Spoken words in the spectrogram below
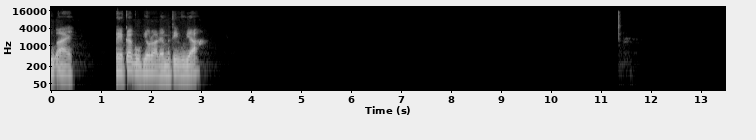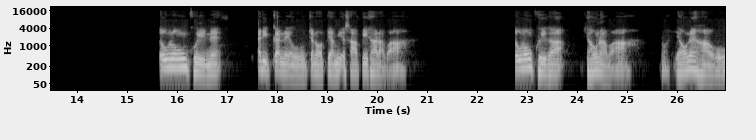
UI ဘယ်ကတ်ကိုပြောတာလဲမသိဘူးဗျာ သုံးလုံးခွေနဲ့အဲ့ဒီကတ်နဲ့ကိုကျွန်တော်ပြန်ပြီးအစားပေးထားတာပါသုံးလုံးခွေကရောင်းတာပါနော်ရောင်းတဲ့ဟာကို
